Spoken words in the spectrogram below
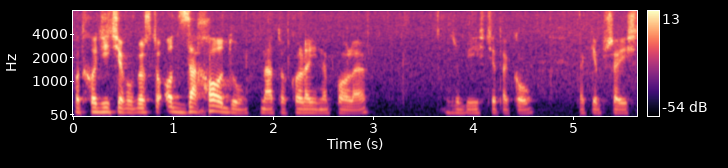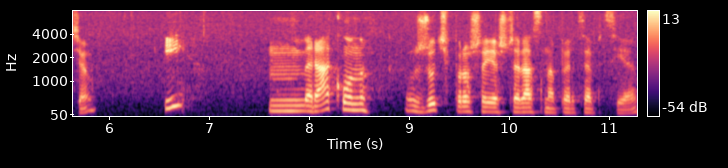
podchodzicie po prostu od zachodu na to kolejne pole. Zrobiliście taką, takie przejście. I mm, Rakun, rzuć proszę jeszcze raz na percepcję.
